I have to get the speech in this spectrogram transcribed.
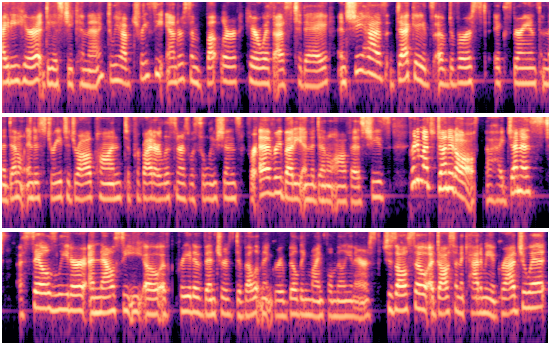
Heidi here at DSG Connect. We have Tracy Anderson Butler here with us today, and she has decades of diverse experience in the dental industry to draw upon to provide our listeners with solutions for everybody in the dental office. She's pretty much done it all a hygienist, a sales leader, and now CEO of Creative Ventures Development Group, Building Mindful Millionaires. She's also a Dawson Academy graduate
